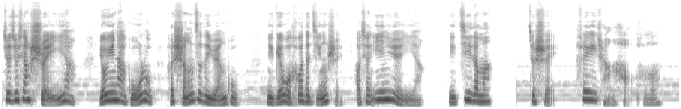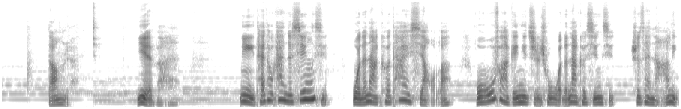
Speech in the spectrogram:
这就像水一样，由于那轱辘和绳子的缘故，你给我喝的井水好像音乐一样。你记得吗？这水非常好喝。当然，夜晚。你抬头看着星星，我的那颗太小了，我无法给你指出我的那颗星星是在哪里。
